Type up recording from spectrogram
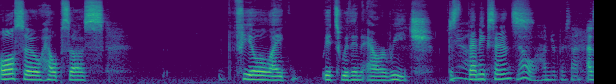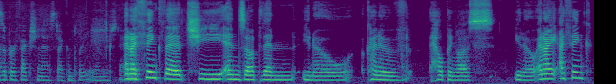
also helps us feel like it's within our reach does Yeah. that make sense No, 100%. As a perfectionist, I completely understand. and I think that she ends up then, you know, kind of helping us, you know, and I, I think,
